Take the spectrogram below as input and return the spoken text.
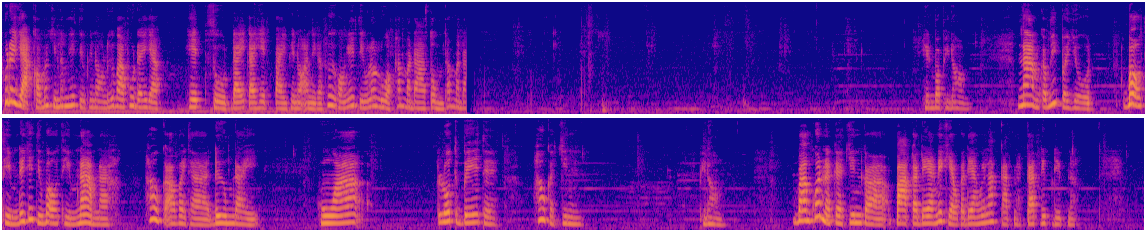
ผู้ใดอยากเขามากินน้ำยายติ๋วพี่น้อง หรือว่าผู้ใดอยากเฮ็ดสูตรใดก็เฮ็ดไปพี่น้องอันนี้ก็คือของยายติ๋วแล้วลวกธรรมดาต้มธรรมดาเห็นบ่พี่น้อง น้ำก็มีประโยชน์บ่เอาถิ่มได้ยี่ติ๋วบ่เอาถิ่มน้ำนะเฮาก็เอาไว้ถ้าดื่มได้หัวรสเบสเฮาก็กิน พี่น้อง บางคนน่ะแกกินกับปากกระแดงได้เขียวกระแดงเวลากัดนะกัดดิบๆนะ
